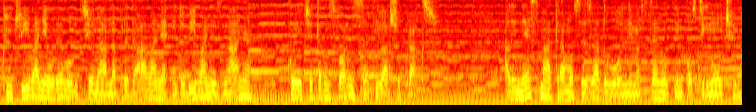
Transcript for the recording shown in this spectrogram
uključivanje u revolucionarna predavanja i dobivanje znanja koje će transformisati vašu praksu. Ali ne smatramo se zadovoljnima s trenutnim postignućima.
